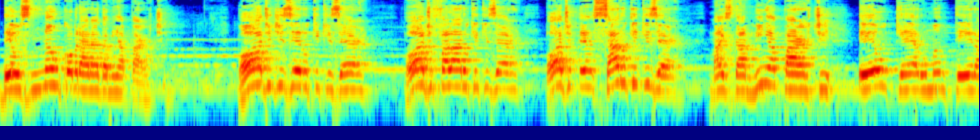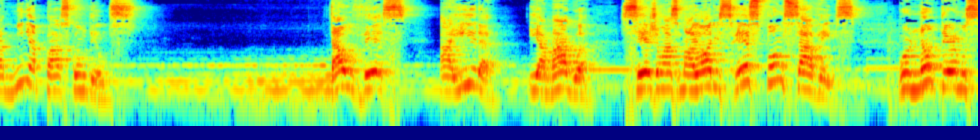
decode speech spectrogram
Deus não cobrará da minha parte. Pode dizer o que quiser, pode falar o que quiser, pode pensar o que quiser, mas da minha parte eu quero manter a minha paz com Deus. Talvez a ira e a mágoa sejam as maiores responsáveis por não termos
